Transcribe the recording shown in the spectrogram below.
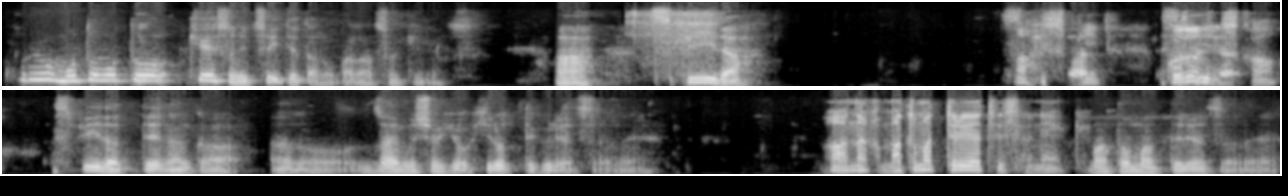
これはもともとケースについてたのかな、さっきのやつ。あ、スピーダ。あ、スピード。ご存知ですか？スピーダってなんか、あの、財務諸表を拾ってくるやつだよね。あ、なんかまとまってるやつですよね。まとまってるやつだね。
